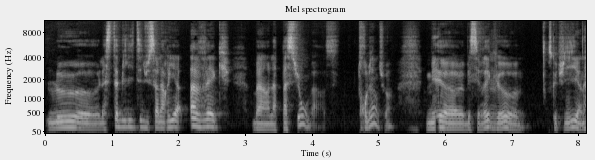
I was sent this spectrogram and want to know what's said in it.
le, euh, la stabilité du salarié avec ben, la passion, ben, c'est trop bien, tu vois. Mais, euh, mais c'est vrai mmh. que ce que tu dis, il y, en a,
